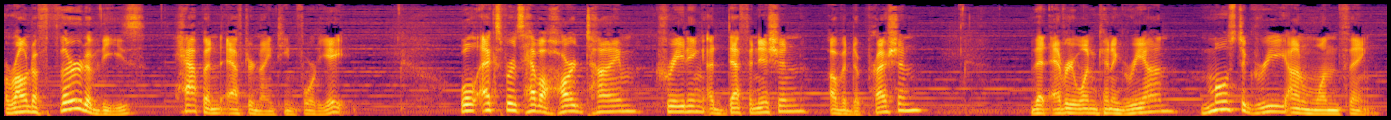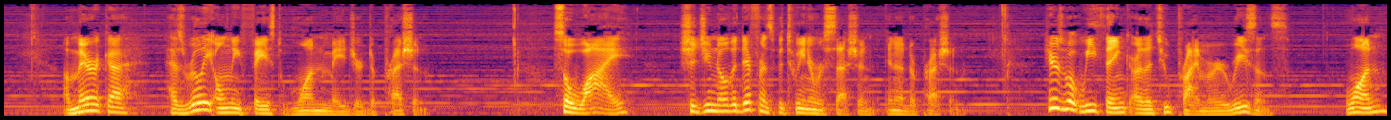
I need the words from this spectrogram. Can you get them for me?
Around a third of these happened after 1948. Will experts have a hard time creating a definition of a depression that everyone can agree on? Most agree on one thing America has really only faced one major depression. So, why should you know the difference between a recession and a depression? Here's what we think are the two primary reasons. One,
